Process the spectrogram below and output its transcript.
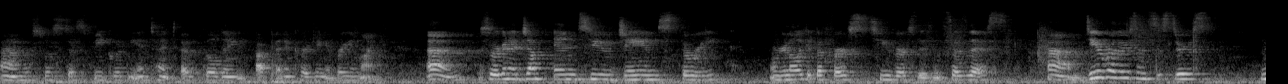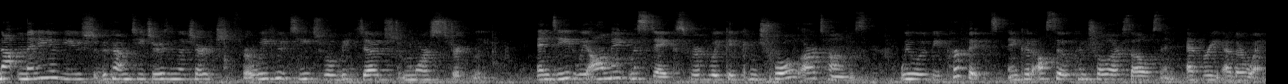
Um, we're supposed to speak with the intent of building up and encouraging and bringing life. Um, so we're going to jump into James 3. We're going to look at the first two verses. It says this um, Dear brothers and sisters, not many of you should become teachers in the church, for we who teach will be judged more strictly. Indeed, we all make mistakes, for if we could control our tongues, we would be perfect and could also control ourselves in every other way.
